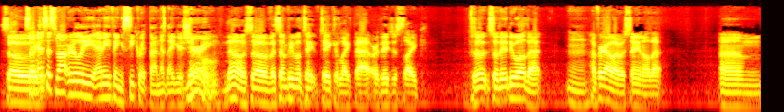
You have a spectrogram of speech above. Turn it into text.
so, So I guess it's not really anything secret then that you're sharing. no, no. So, but some people take take it like that, or they just like, so so they do all that. Mm. I forgot why I was saying all that. Um,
